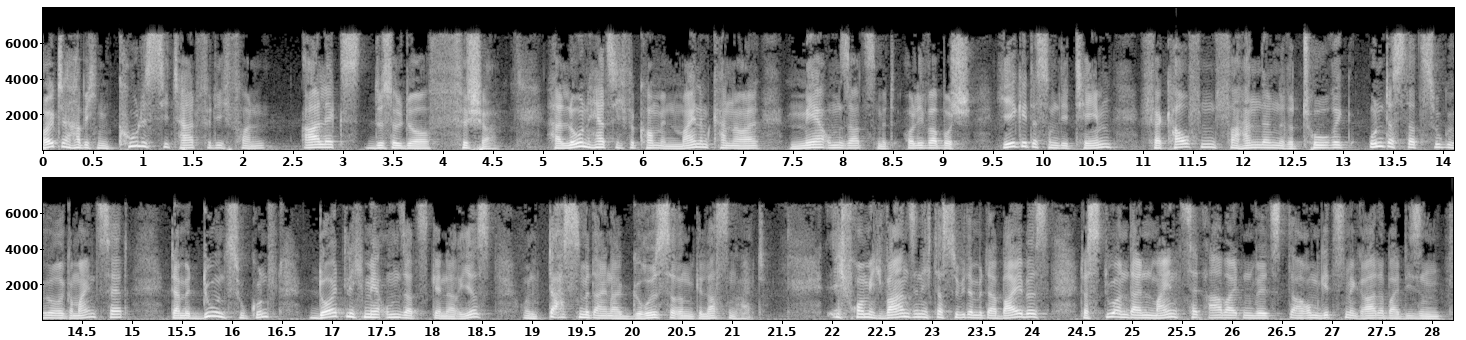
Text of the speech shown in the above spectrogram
Heute habe ich ein cooles Zitat für dich von Alex Düsseldorf Fischer. Hallo und herzlich willkommen in meinem Kanal Mehr Umsatz mit Oliver Busch. Hier geht es um die Themen Verkaufen, Verhandeln, Rhetorik und das dazugehörige Mindset, damit du in Zukunft deutlich mehr Umsatz generierst und das mit einer größeren Gelassenheit. Ich freue mich wahnsinnig, dass du wieder mit dabei bist, dass du an deinem Mindset arbeiten willst. Darum geht es mir gerade bei diesen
